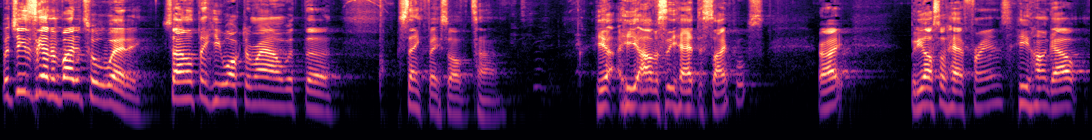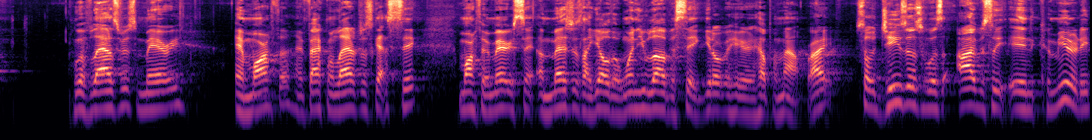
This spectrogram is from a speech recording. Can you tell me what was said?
but Jesus got invited to a wedding. So I don't think he walked around with the stink face all the time. He, he obviously had disciples, right? But he also had friends. He hung out with Lazarus, Mary, and Martha. In fact, when Lazarus got sick, Martha and Mary sent a message like, yo, the one you love is sick. Get over here and help him out, right? So Jesus was obviously in community.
